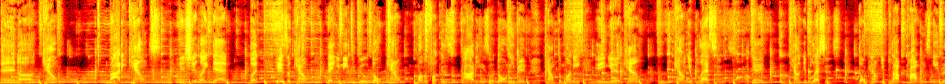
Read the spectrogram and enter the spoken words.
and, uh, count body counts and shit like that. But here's a count that you need to do. Don't count motherfuckers' bodies or don't even count the money in your account. Count your blessings, okay? Count your blessings. Don't count your pl- problems either.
